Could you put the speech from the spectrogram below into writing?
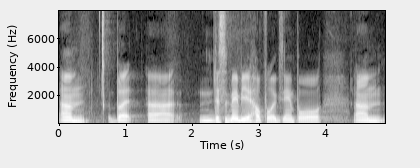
Um, but uh, this is maybe a helpful example. Um,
